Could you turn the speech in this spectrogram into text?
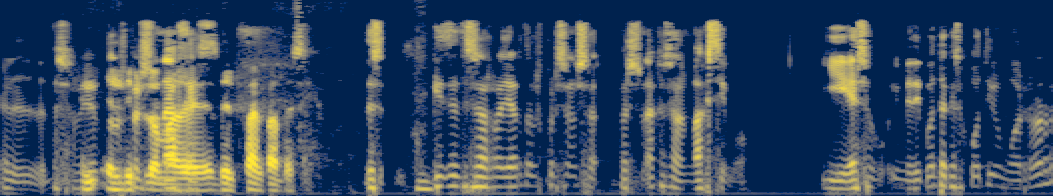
el desarrollo El, el diploma de- del Final Fantasy. Quise desarrollar todos los perso- personajes al máximo. Y eso y me di cuenta que ese juego tiene un error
